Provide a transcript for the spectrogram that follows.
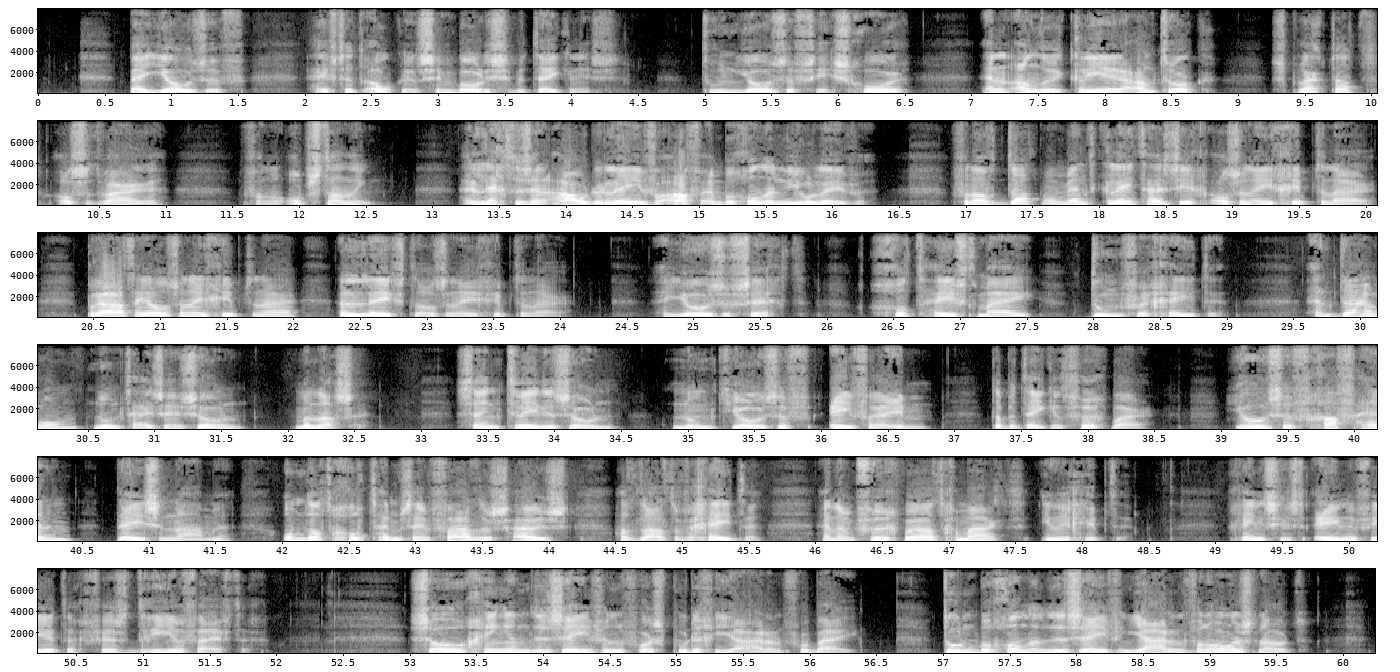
Bij Jozef heeft het ook een symbolische betekenis. Toen Jozef zich schoor en andere kleren aantrok, sprak dat, als het ware, van een opstanding. Hij legde zijn oude leven af en begon een nieuw leven. Vanaf dat moment kleedt hij zich als een Egyptenaar, praat hij als een Egyptenaar en leeft als een Egyptenaar. En Jozef zegt: God heeft mij doen vergeten. En daarom noemt hij zijn zoon Manasse. Zijn tweede zoon noemt Jozef Ephraim, dat betekent vruchtbaar. Jozef gaf hen deze namen omdat God hem zijn vaders huis had laten vergeten en hem vruchtbaar had gemaakt in Egypte. Genesis 41, vers 53. Zo gingen de zeven voorspoedige jaren voorbij. Toen begonnen de zeven jaren van hongersnood,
